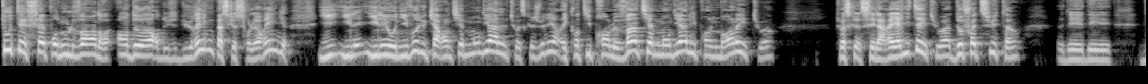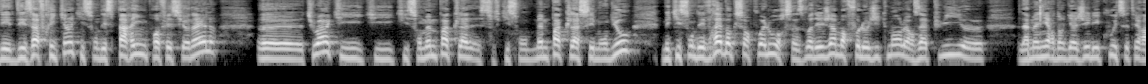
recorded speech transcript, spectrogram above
tout est fait pour nous le vendre en dehors du, ring, parce que sur le ring, il, est au niveau du 40e mondial, tu vois ce que je veux dire? Et quand il prend le 20e mondial, il prend une branlée, tu vois? Tu vois ce que c'est la réalité, tu vois, deux fois de suite. Hein des, des, des, des, Africains qui sont des sparring professionnels, euh, tu vois, qui, qui, qui sont même pas qui sont même pas classés mondiaux, mais qui sont des vrais boxeurs poids lourds. Ça se voit déjà morphologiquement leurs appuis, euh, la manière d'engager les coups, etc.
